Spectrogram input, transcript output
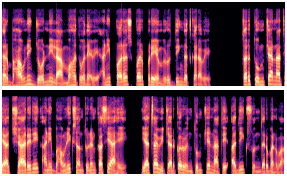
तर भावनिक जोडणीला महत्त्व द्यावे आणि परस्पर प्रेम वृद्धिंगत करावे. तर तुमच्या नात्यात शारीरिक आणि भावनिक संतुलन कसे आहे याचा विचार करून तुमचे नाते अधिक सुंदर बनवा.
